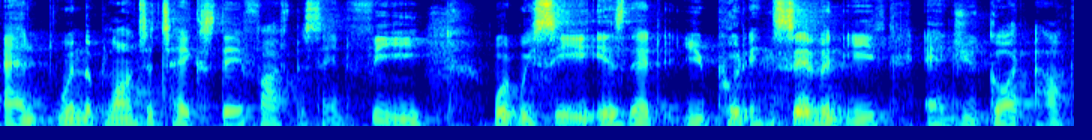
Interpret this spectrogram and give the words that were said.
And when the planter takes their 5% fee, what we see is that you put in 7 ETH and you got out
